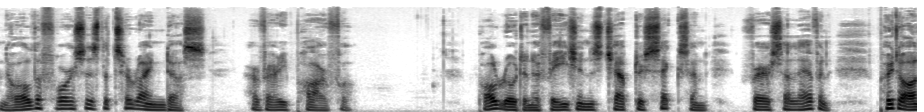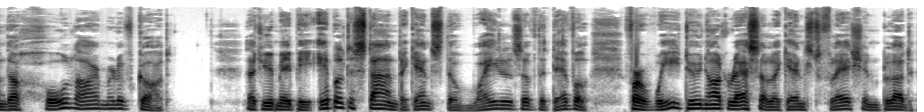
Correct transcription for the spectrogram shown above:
And all the forces that surround us are very powerful. Paul wrote in Ephesians chapter 6 and verse 11 Put on the whole armour of God, that you may be able to stand against the wiles of the devil. For we do not wrestle against flesh and blood,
